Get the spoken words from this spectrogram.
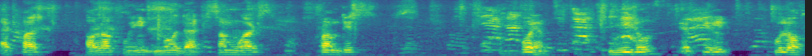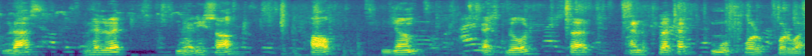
At first, all of we know that some words from this poem. Meadow, a field full of grass, velvet, very soft, hop, jump, explode, search, and flutter, move for, forward.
